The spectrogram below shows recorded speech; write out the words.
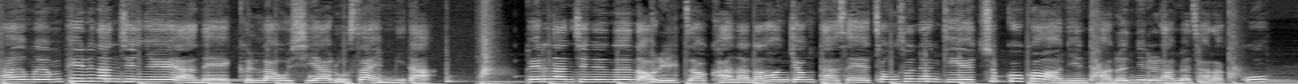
다음은 페르난지뉴의 아내 글라우시아 로사입니다. 페르난지뉴는 어릴 적 가난한 환경 탓에 청소년기에 축구가 아닌 다른 일을 하며 자랐고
